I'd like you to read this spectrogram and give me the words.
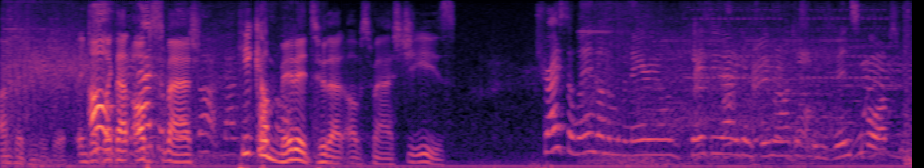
I'm taking the drift. And just Oh, like that up that's a full smash, he a full stock. committed to that up smash. Jeez. Tries to land on him with an aerial. You can't do that against Game & Watch's invincible up smash.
